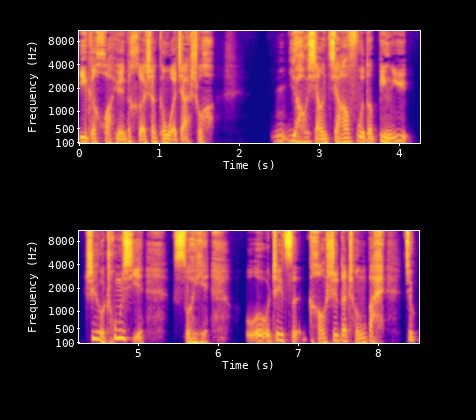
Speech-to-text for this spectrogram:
一个化缘的和尚跟我家说。”要想家父的病愈，只有冲喜，所以，我我这次考试的成败就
